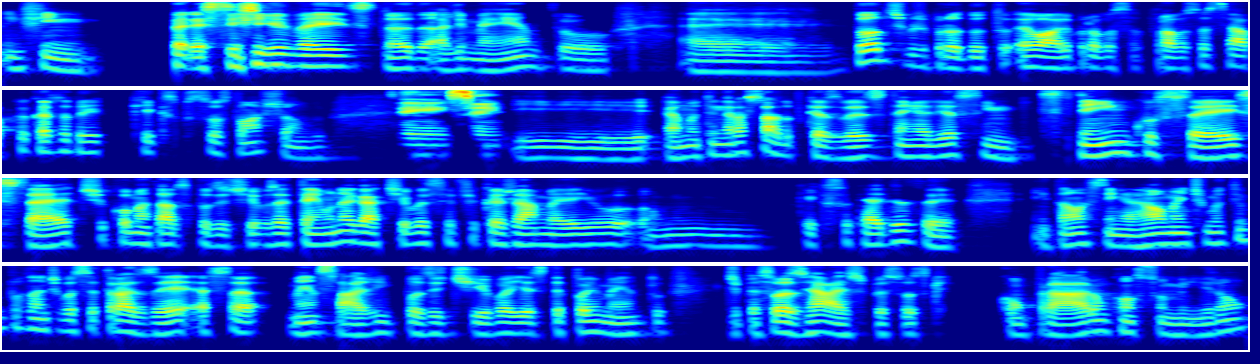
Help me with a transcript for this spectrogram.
enfim, perecíveis, né, alimento, é, todo tipo de produto, eu olho para prova social porque eu quero saber o que, que as pessoas estão achando. Sim, sim. E é muito engraçado, porque às vezes tem ali assim, 5, 6, 7 comentários positivos, aí tem um negativo e você fica já meio. Hum, o que, que isso quer dizer? Então, assim, é realmente muito importante você trazer essa mensagem positiva e esse depoimento de pessoas reais, de pessoas que compraram, consumiram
